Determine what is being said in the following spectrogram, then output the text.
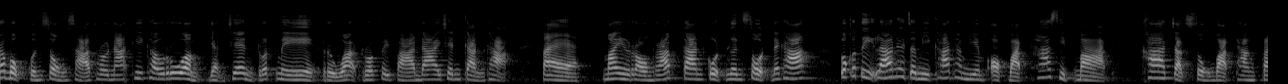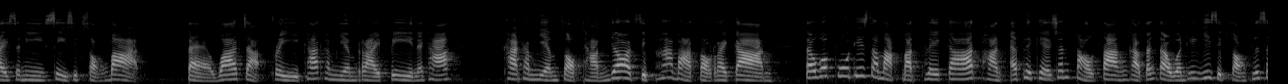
ระบบขนส่งสาธารณะที่เข้าร่วม อย่างเช่น รถเมล์หรือว่ารถไฟฟ้าได้เช่นกันค่ะ แต่ไม่รองรับการกดเงินสดนะคะ ปกติแล้วเนี่ยจะมีค่าธรรมเนียมออกบัตร 50 บาท ค่าจัดส่งบัตรทางไปรษณีย์42 บาท แต่ว่าจะฟรีค่าธรรมเนียมรายปีนะคะ ค่าธรรมเนียมสอบถามยอด 15 บาทต่อรายการ แต่ว่าผู้ที่สมัครบัตรเพลย์การ์ดผ่านแอปพลิเคชันเป่าตังค่ะ ตั้งแต่วันที่ 22 พฤศ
